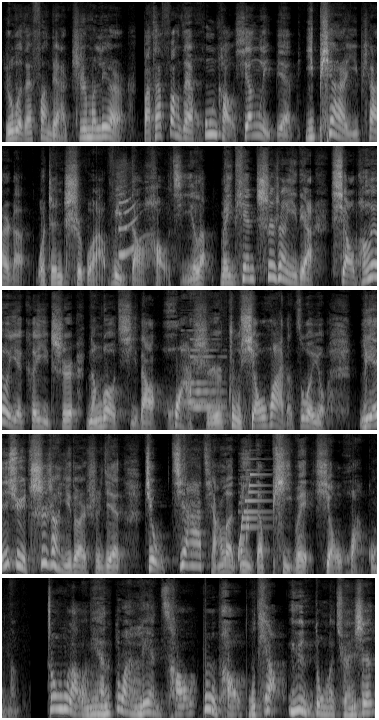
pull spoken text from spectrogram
如果再放点芝麻。粒儿，把它放在烘烤箱里边，一片儿一片儿的，我真吃过啊，味道好极了。每天吃上一点，小朋友也可以吃，能够起到化食助消化的作用。连续吃上一段时间，就加强了你的脾胃消化功能。中老年锻炼操，不跑不跳，运动了全身。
